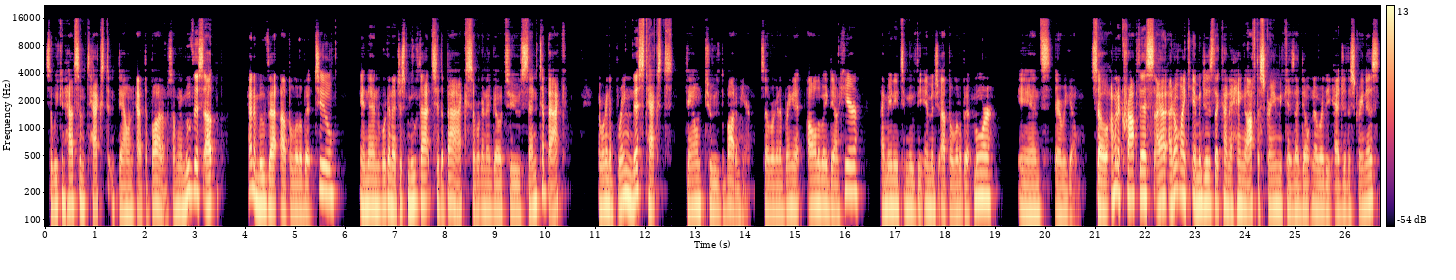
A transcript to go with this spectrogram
so we can have some text down at the bottom. So I'm going to move this up, kind of move that up a little bit too. And then we're going to just move that to the back. So we're going to go to send to back and we're going to bring this text down to the bottom here. So we're going to bring it all the way down here. I may need to move the image up a little bit more. And there we go. So I'm going to crop this. I, I don't like images that kind of hang off the screen because I don't know where the edge of the screen is.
